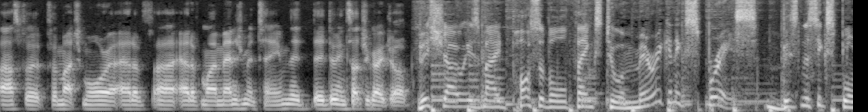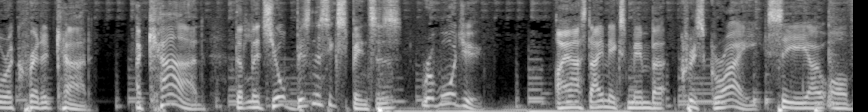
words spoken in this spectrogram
ask for, for much more out of uh, out of my management team. They're, they're doing such a great job. This show is made possible thanks to American Express Business Explorer credit card, a card that lets your business expenses reward you. I asked Amex member Chris Gray, CEO of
